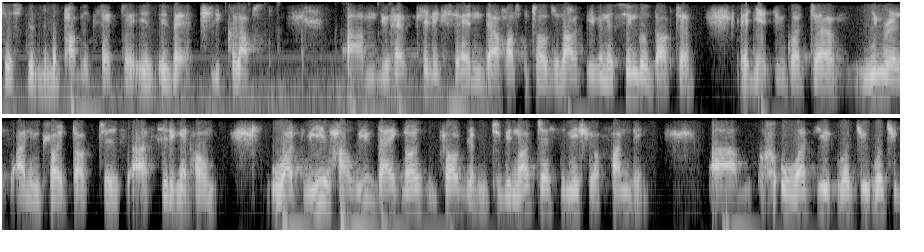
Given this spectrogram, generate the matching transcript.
system in the public sector is, is actually collapsed. Um, you have clinics and uh, hospitals without even a single doctor, and yet you've got uh, numerous unemployed doctors uh, sitting at home. What we, how we've diagnosed the problem to be not just an issue of funding. Uh, what you, what you, what you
